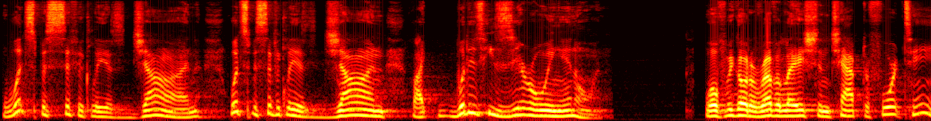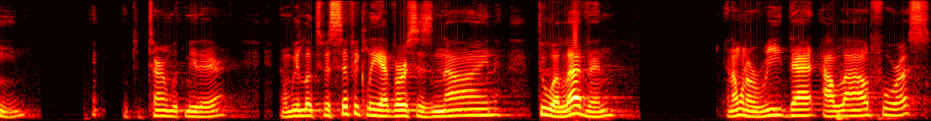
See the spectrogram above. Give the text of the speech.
What specifically is John, what specifically is John like, what is he zeroing in on? Well, if we go to Revelation chapter 14, you can turn with me there, and we look specifically at verses 9 through 11, and I want to read that out loud for us.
